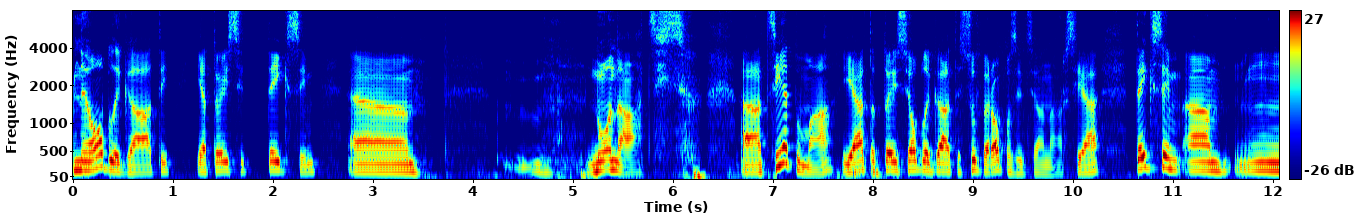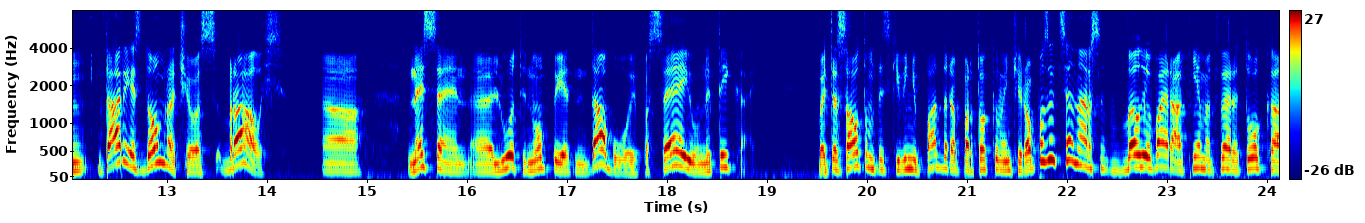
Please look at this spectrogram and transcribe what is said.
neobligāti, ja tu esi, teiksim, um, nonācis uh, cietumā, jā, tad tu esi obligāti superopozicionārs. Jā. Teiksim, um, Dārijas Domračevas brālis. Uh, nesen ļoti nopietni dabūja pa sēju un ne tikai. Vai tas automātiski viņu padara par to, ka viņš ir opozicionārs? Vēl jau vairāk ņemot vērā to, ka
